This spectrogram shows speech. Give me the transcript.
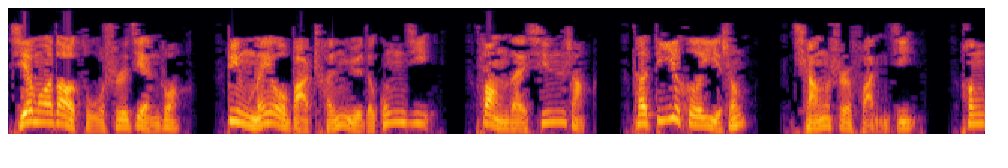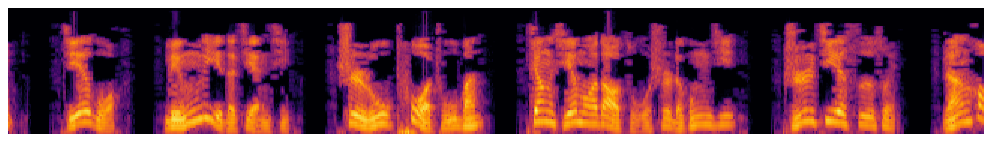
邪魔道祖师见状，并没有把陈宇的攻击放在心上，他低喝一声，强势反击。砰！结果凌厉的剑气势如破竹般将邪魔道祖师的攻击直接撕碎，然后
